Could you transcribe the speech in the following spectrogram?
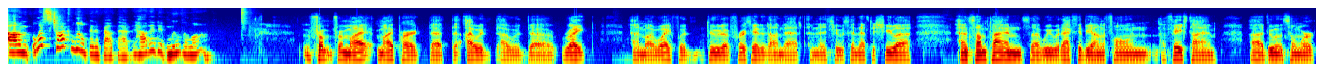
Um, let's talk a little bit about that. How did it move along? From from my my part, that I would I would uh, write and my wife would do the first edit on that, and then she would send that to Sheila. And sometimes uh, we would actually be on the phone, uh, FaceTime, uh, doing some work.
